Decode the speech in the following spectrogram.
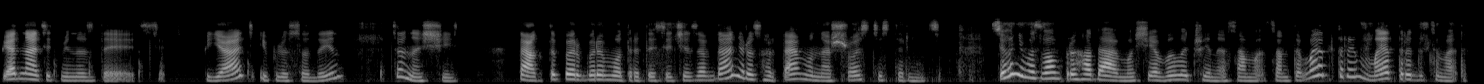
15 мінус 10 5 і плюс 1 це на 6. Так, тепер беремо 3000 завдань, розгортаємо на шостій сторінці. Сьогодні ми з вами пригадаємо ще величини саме сантиметри, метри, дециметри.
